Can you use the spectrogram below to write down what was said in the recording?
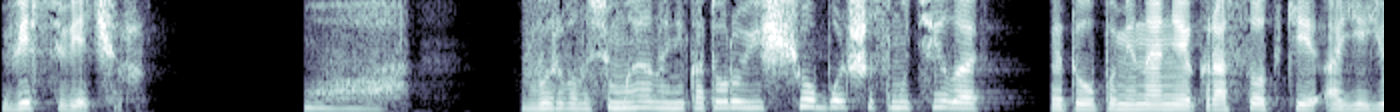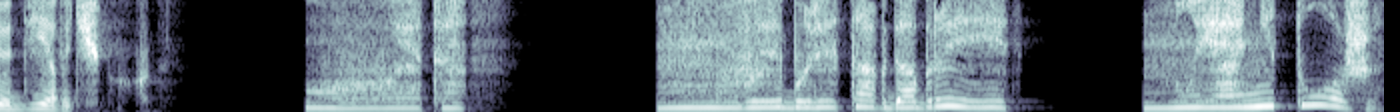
весь вечер. «О!» — вырвалось у Мелани, которую еще больше смутило это упоминание красотки о ее девочках. «О, это... Вы были так добры, и... Ну и они тоже».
